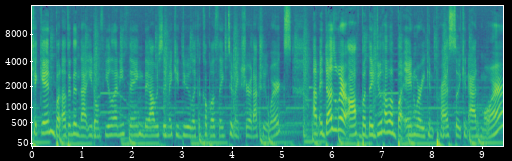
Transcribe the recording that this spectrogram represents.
kick in. But other than that, you don't feel anything. They obviously make you do like a couple of things to make sure it actually works. Um, it does wear off, but they do have a button where you can press so you can add more.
